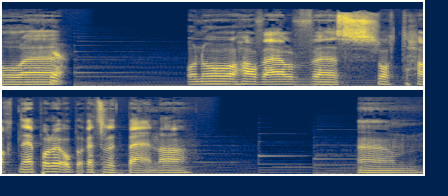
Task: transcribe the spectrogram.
Og uh, Ja. Og nå har Valve eh, slått hardt ned på det og rett og slett banna um,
